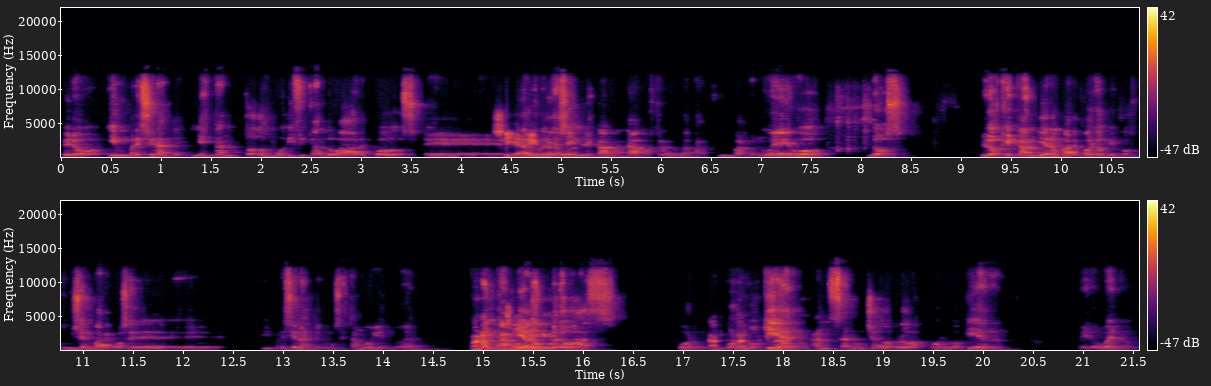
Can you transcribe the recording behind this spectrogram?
Pero impresionante. Y están todos modificando barcos. Eh, sí, hay otro día andaba mostrando un barco nuevo. Los los que cambiaron barcos, los que construyen barcos, eh, eh, impresionante cómo se está moviendo. ¿eh? Bueno, han cambiado proas por, por doquier, han serruchado proas por doquier, pero bueno.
